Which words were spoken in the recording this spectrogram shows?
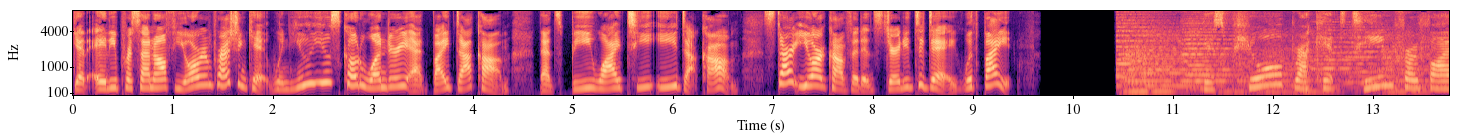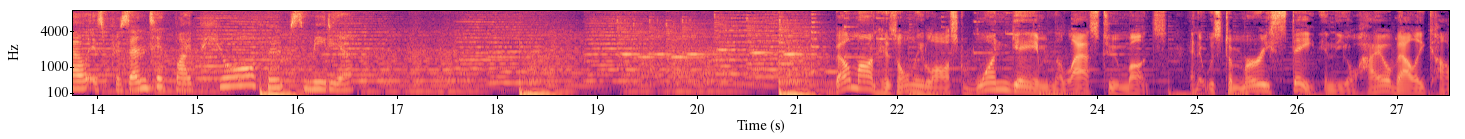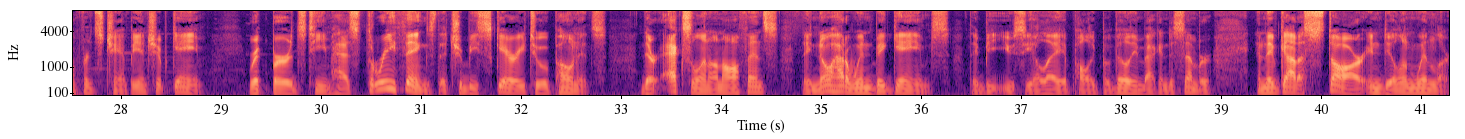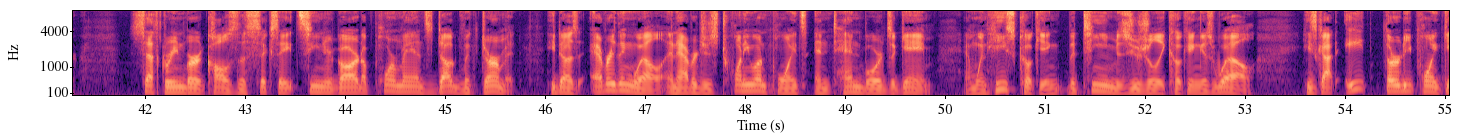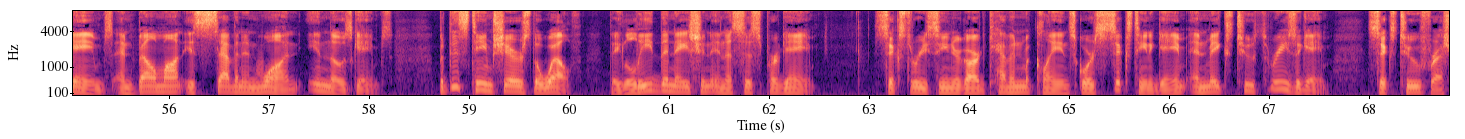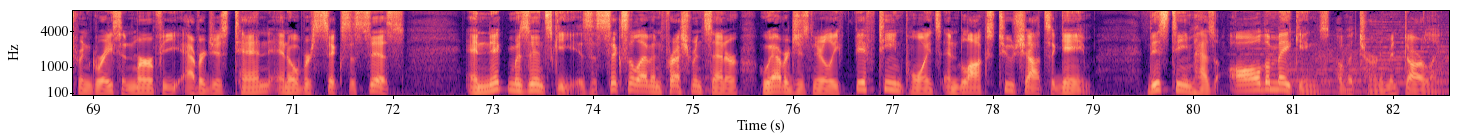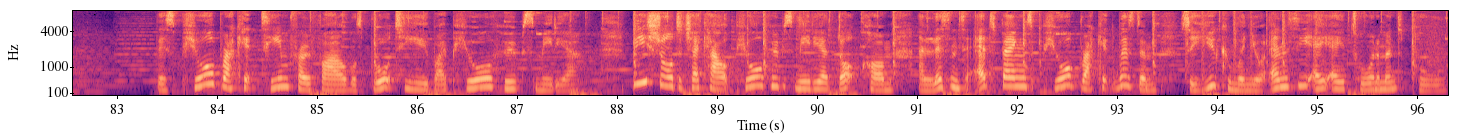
Get 80% off your impression kit when you use code WONDERY at Byte.com. That's B-Y-T-E dot com. Start your confidence journey today with Byte. This Pure Bracket team profile is presented by Pure Hoops Media. Belmont has only lost one game in the last two months, and it was to Murray State in the Ohio Valley Conference Championship game. Rick Byrd's team has three things that should be scary to opponents. They're excellent on offense, they know how to win big games. They beat UCLA at Pauley Pavilion back in December, and they've got a star in Dylan Windler. Seth Greenberg calls the 6'8 senior guard a poor man's Doug McDermott. He does everything well and averages 21 points and 10 boards a game. And when he's cooking, the team is usually cooking as well. He's got eight 30 point games, and Belmont is 7 and 1 in those games. But this team shares the wealth. They lead the nation in assists per game. 6'3 senior guard Kevin McClain scores 16 a game and makes two threes a game. 6'2 freshman Grayson Murphy averages 10 and over 6 assists. And Nick Muszynski is a 6'11 freshman center who averages nearly 15 points and blocks two shots a game. This team has all the makings of a tournament darling. This Pure Bracket team profile was brought to you by Pure Hoops Media. Be sure to check out purehoopsmedia.com and listen to Ed Feng's Pure Bracket Wisdom so you can win your NCAA tournament pool.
